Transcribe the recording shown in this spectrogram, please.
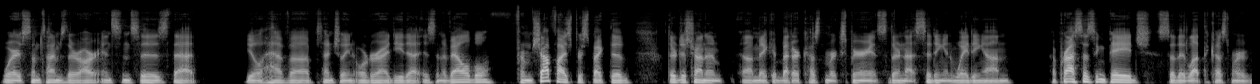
where sometimes there are instances that you'll have potentially an order ID that isn't available. From Shopify's perspective, they're just trying to uh, make a better customer experience. So they're not sitting and waiting on a processing page. So they let the customer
